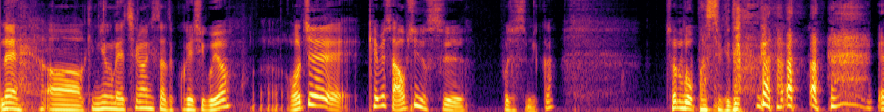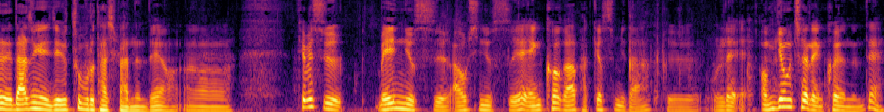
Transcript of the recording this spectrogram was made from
네, 어, 김경래 최강 시사 듣고 계시고요. 어, 제 KBS 9시 뉴스 보셨습니까? 저는 못 봤습니다. 네, 나중에 이제 유튜브로 다시 봤는데요. 어, KBS 메인 뉴스 9시 뉴스의 앵커가 바뀌었습니다. 그 원래 엄경철 앵커였는데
